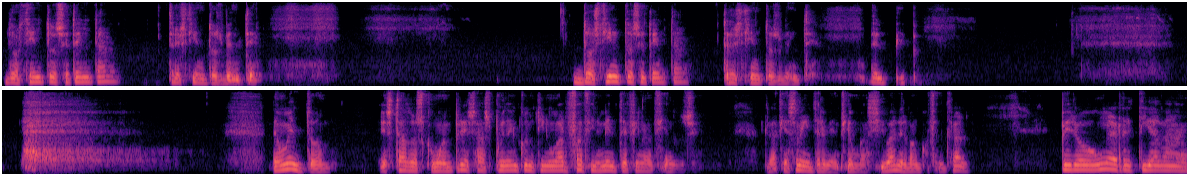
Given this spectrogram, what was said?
270, 320. 270, 320 del PIB. De momento, estados como empresas pueden continuar fácilmente financiándose, gracias a la intervención masiva del Banco Central. Pero una retirada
